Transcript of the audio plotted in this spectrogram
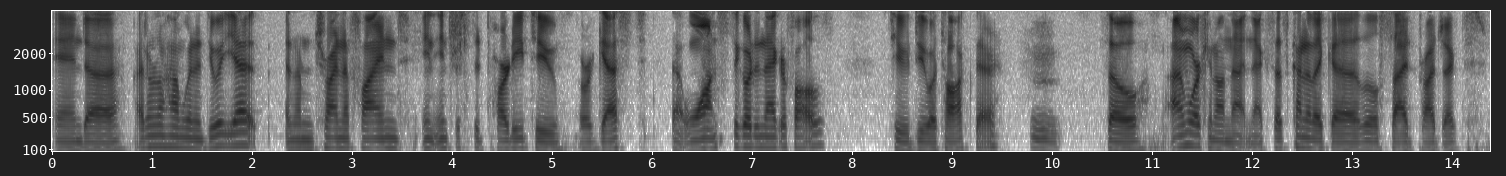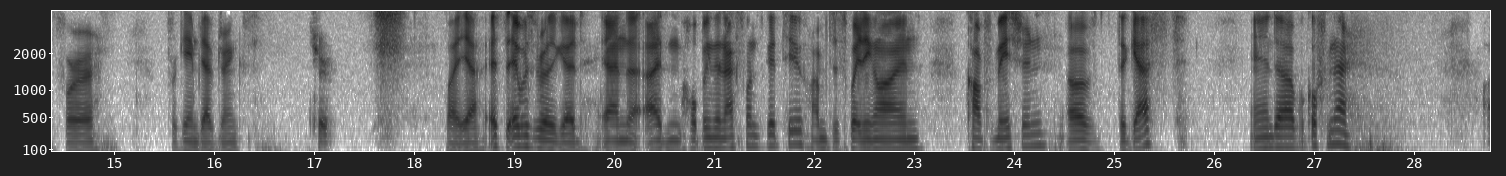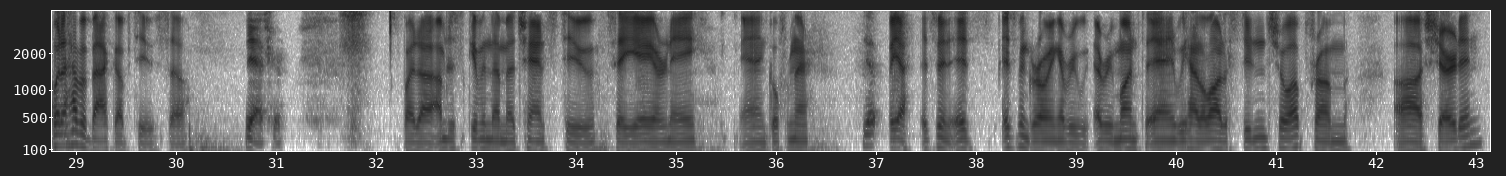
and uh, I don't know how I'm going to do it yet. And I'm trying to find an interested party to or guest that wants to go to Niagara Falls to do a talk there. Mm. So I'm working on that next. That's kind of like a little side project for for game dev drinks. Sure. But yeah, it's it was really good, and I'm hoping the next one's good too. I'm just waiting on confirmation of the guest, and uh, we'll go from there. But I have a backup too, so. Yeah, sure. but uh, I'm just giving them a chance to say yay or nay and go from there. Yep. But yeah, it's been it's it's been growing every every month, and we had a lot of students show up from uh, Sheridan,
